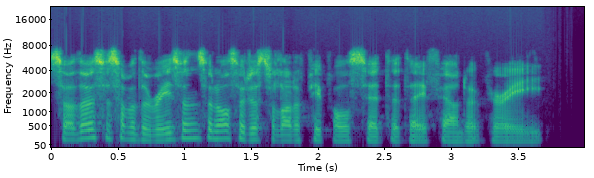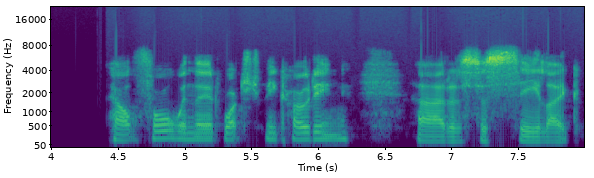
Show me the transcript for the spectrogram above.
so those are some of the reasons, and also just a lot of people said that they found it very helpful when they had watched me coding, uh, just to see like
